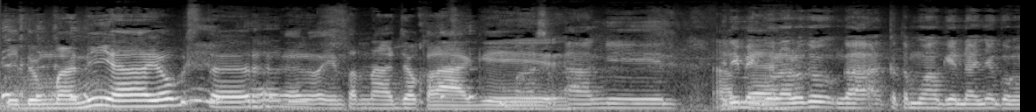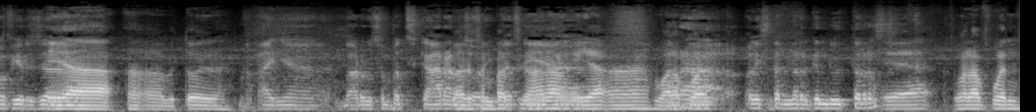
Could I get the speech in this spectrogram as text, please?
Tidung mania, youngster. Aduh, internal joke lagi. Masuk angin. Jadi minggu lalu tuh nggak ketemu agendanya gua sama Firza. Iya, heeh, betul. Makanya baru sempet sekarang. Baru nih sekarang, ya. iya, eh, walaupun Para listener genduters. ya, walaupun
